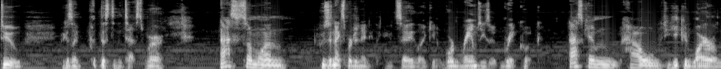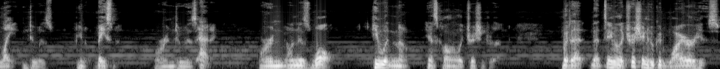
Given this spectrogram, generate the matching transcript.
do, because I put this to the test, where ask someone who's an expert in anything. You could say, like, you know, Gordon Ramsay's a great cook. Ask him how he could wire a light into his, you know, basement or into his attic or in, on his wall. He wouldn't know. He has to call an electrician for that. But that, that same electrician who could wire his,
